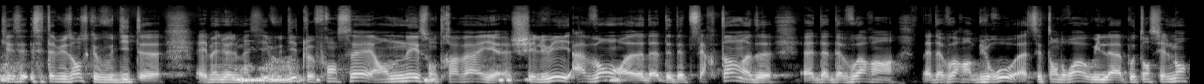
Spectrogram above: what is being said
C'est amusant ce que vous dites, euh, Emmanuel Massy. Vous dites le Français a emmené son travail chez lui avant euh, d'être certain euh, d'avoir un d'avoir un bureau à cet endroit où il a potentiellement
